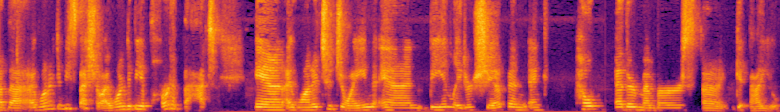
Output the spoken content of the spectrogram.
of that. I wanted to be special. I wanted to be a part of that. And I wanted to join and be in leadership and, and help other members uh, get value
